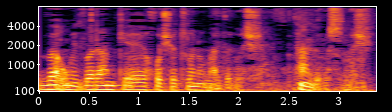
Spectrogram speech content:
و امیدوارم که خوشتون اومده باشه. تندرست باشید.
